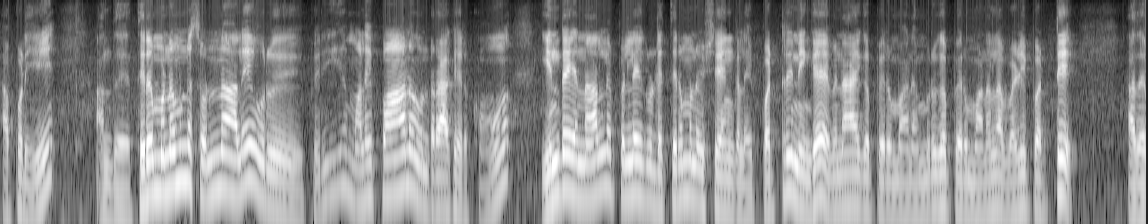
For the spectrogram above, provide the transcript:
அப்படி அந்த திருமணம்னு சொன்னாலே ஒரு பெரிய மலைப்பான ஒன்றாக இருக்கும். இன்றைய நாளில் பிள்ளைகளுடைய திருமண விஷயங்களை பற்றி நீங்கள் விநாயகப் பெருமானை முருகப்பெருமானெல்லாம் வழிபட்டு அதை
